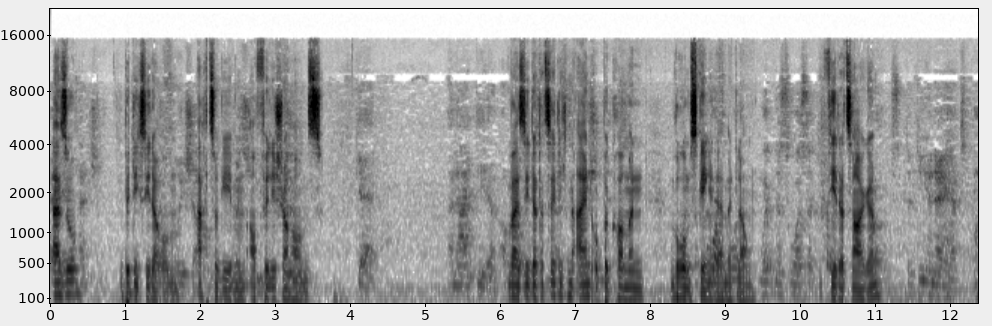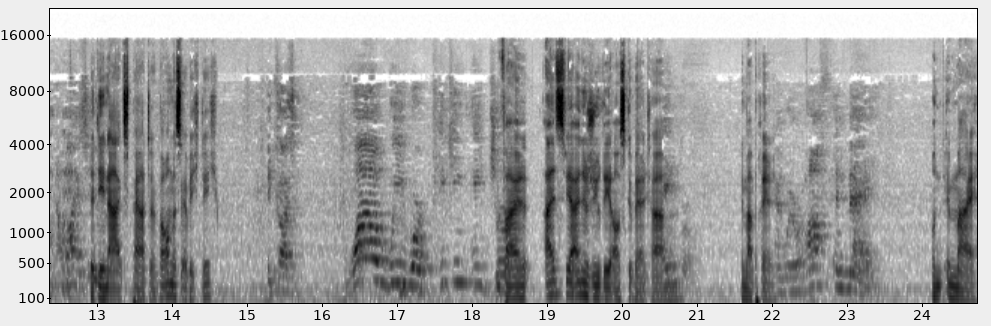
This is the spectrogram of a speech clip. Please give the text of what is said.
Also bitte ich Sie darum, Acht zu geben auf Felicia Holmes, weil Sie da tatsächlich einen Eindruck bekommen, worum es ging in der Ermittlung. Vierter Zeuge, der DNA-Experte. Warum ist er wichtig? Weil als wir eine Jury ausgewählt haben, im April. und im Mai,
